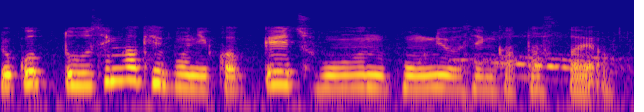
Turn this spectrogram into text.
이것도 생각해보니까 꽤 좋은 복리후생 같았어요.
